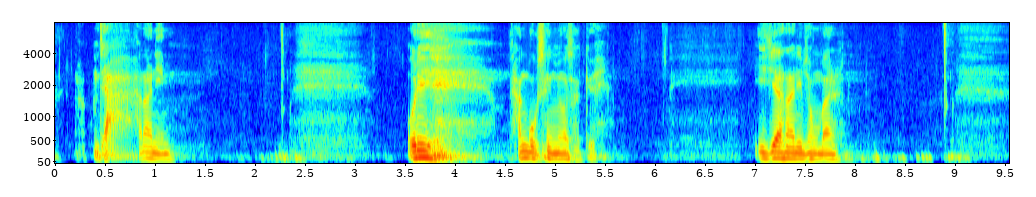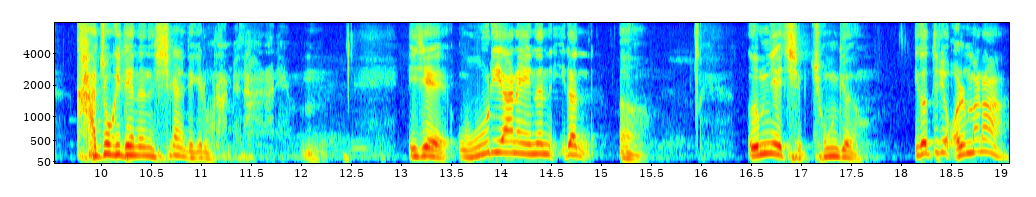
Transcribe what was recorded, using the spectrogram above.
자, 하나님 우리 한국생명사교회 이제 하나님 정말 가족이 되는 시간이 되기를 원합니다, 하나님. 음. 이제 우리 안에 있는 이런 어, 음료의 칩, 종교 이것들이 얼마나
